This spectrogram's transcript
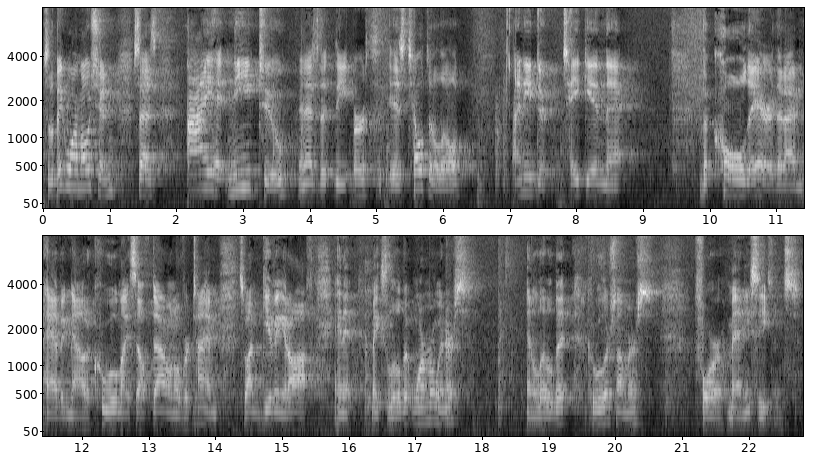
So the big warm ocean says, I need to, and as the, the earth is tilted a little, I need to take in that the cold air that I'm having now to cool myself down over time. So I'm giving it off, and it makes a little bit warmer winters and a little bit cooler summers for many seasons.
